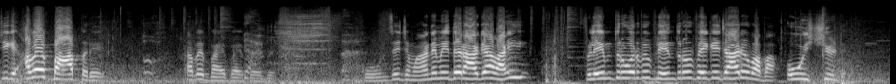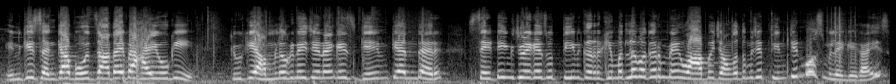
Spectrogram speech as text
ठीक है? अबे बाप रे। अबे भाई भाई भाई भाई। कौन से जमाने में इधर आ गया भाई? फ्लेम थ्रोवर पे फ्लेम थ्रोवर फेंके जा रहे हो बाबा। ओ oh, शिट इनकी संख्या बहुत ज़्यादा ही हाई होगी क्योंकि हम लोग नहीं जो कि इस गेम के अंदर सेटिंग जो है वो तीन कर रखी मतलब अगर मैं वहाँ पे जाऊँगा तो मुझे तीन तीन बॉस मिलेंगे गाइस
